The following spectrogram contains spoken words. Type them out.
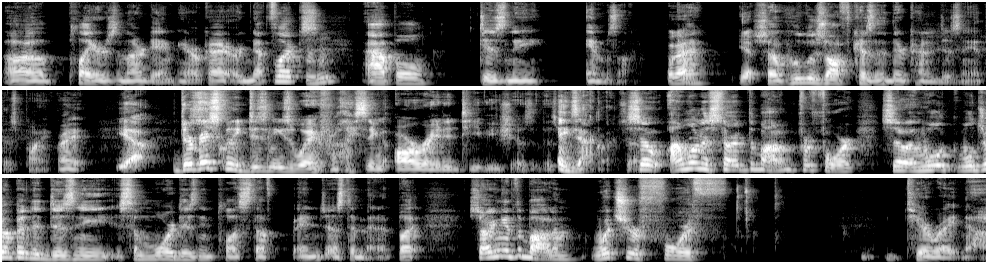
uh, players in our game here. Okay, are Netflix, Mhm. Apple, Disney, Amazon. Okay. Okay. Yep. So Hulu's off because they're kind of Disney at this point, right? Yeah, they're basically Disney's way of releasing R-rated TV shows at this point. Exactly. So, I want to start at the bottom for four. So and we'll we'll jump into Disney some more Disney Plus stuff in just a minute. But starting at the bottom, what's your fourth tier right now?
